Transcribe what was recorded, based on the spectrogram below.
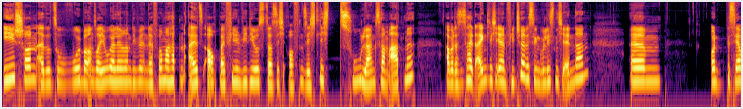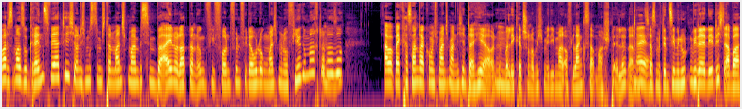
eh schon, also sowohl bei unserer Yogalehrerin, die wir in der Firma hatten, als auch bei vielen Videos, dass ich offensichtlich zu langsam atme. Aber das ist halt eigentlich eher ein Feature, deswegen will ich es nicht ändern. Ähm, und bisher war das immer so grenzwertig und ich musste mich dann manchmal ein bisschen beeilen oder habe dann irgendwie von fünf Wiederholungen manchmal nur vier gemacht oder Mhm. so. Aber bei Cassandra komme ich manchmal nicht hinterher und Mhm. überlege jetzt schon, ob ich mir die mal auf langsamer stelle. Dann Ah, hat ja. sich das mit den zehn Minuten wieder erledigt, aber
